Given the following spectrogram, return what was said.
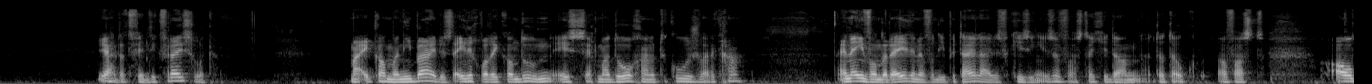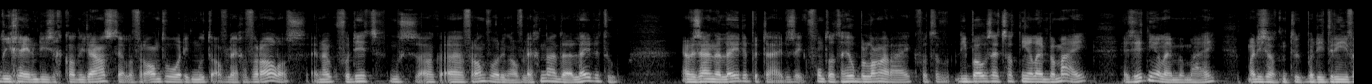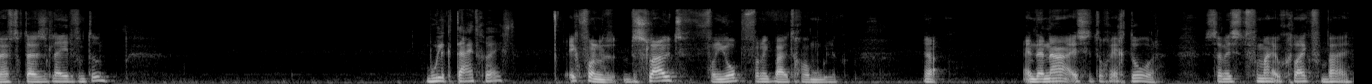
Ja, dat vind ik vreselijk. Maar ik kan er niet bij. Dus het enige wat ik kan doen is zeg maar doorgaan op de koers waar ik ga. En een van de redenen van die partijleidersverkiezing is alvast dat je dan dat ook alvast al diegenen die zich kandidaat stellen verantwoording moeten afleggen voor alles. En ook voor dit moesten ze uh, verantwoording afleggen naar de leden toe. En we zijn een ledenpartij, dus ik vond dat heel belangrijk. Want die boosheid zat niet alleen bij mij. En zit niet alleen bij mij. Maar die zat natuurlijk bij die 53.000 leden van toen. Moeilijke tijd geweest? Ik vond het besluit van Job vond ik buitengewoon moeilijk. Ja. En daarna is het toch echt door. Dus dan is het voor mij ook gelijk voorbij.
